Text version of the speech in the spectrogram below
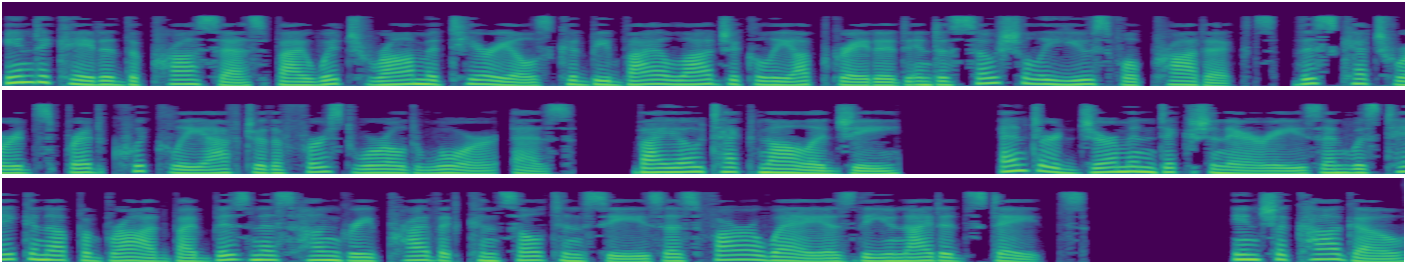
indicated the process by which raw materials could be biologically upgraded into socially useful products. This catchword spread quickly after the First World War, as biotechnology entered German dictionaries and was taken up abroad by business-hungry private consultancies as far away as the United States. In Chicago,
